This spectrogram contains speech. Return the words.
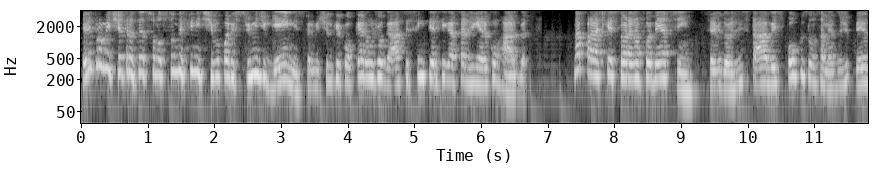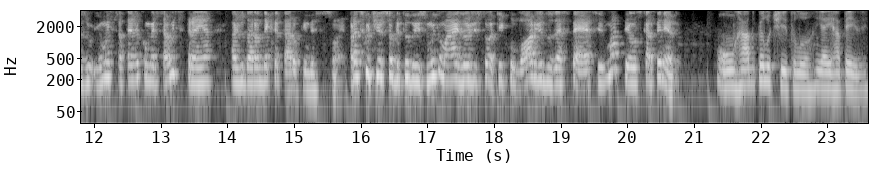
Ele prometia trazer a solução definitiva para o streaming de games, permitindo que qualquer um jogasse sem ter que gastar dinheiro com hardware. Na prática, a história não foi bem assim. Servidores instáveis, poucos lançamentos de peso e uma estratégia comercial estranha ajudaram a decretar o fim desse sonho. Para discutir sobre tudo isso e muito mais, hoje estou aqui com o Lorde dos FPS, Matheus Carpenedo. Honrado pelo título. E aí, rapaz?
